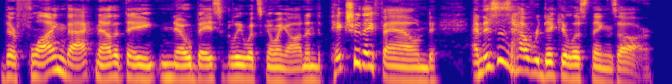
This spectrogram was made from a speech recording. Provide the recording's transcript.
They're flying back now that they know basically what's going on. And the picture they found, and this is how ridiculous things are.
